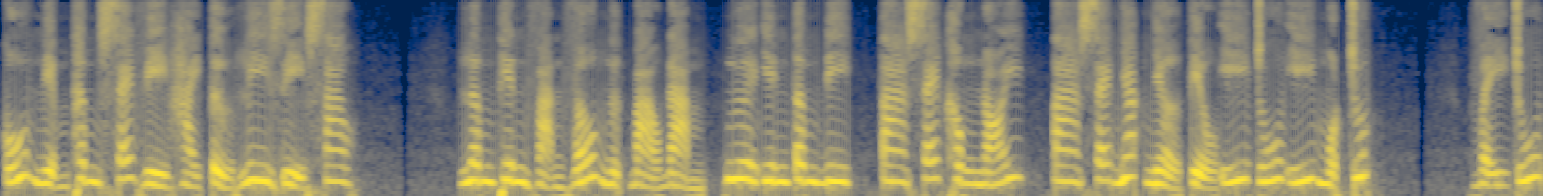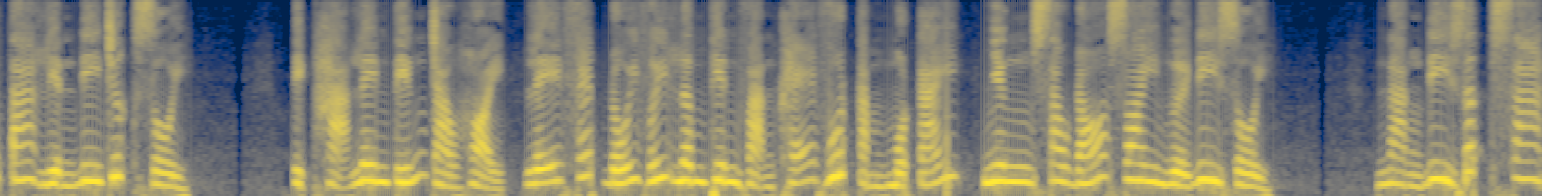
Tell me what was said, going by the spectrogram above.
Cố niệm thâm sẽ vì hài tử ly gì sao? Lâm Thiên Vạn vỗ ngực bảo đảm, ngươi yên tâm đi, ta sẽ không nói, ta sẽ nhắc nhở tiểu ý chú ý một chút. Vậy chú ta liền đi trước rồi. Tịch hạ lên tiếng chào hỏi, lễ phép đối với Lâm Thiên Vạn khẽ vuốt cầm một cái, nhưng sau đó xoay người đi rồi. Nàng đi rất xa,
